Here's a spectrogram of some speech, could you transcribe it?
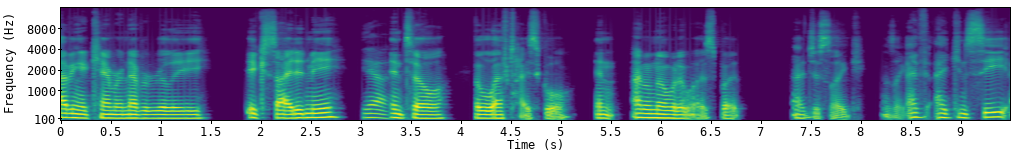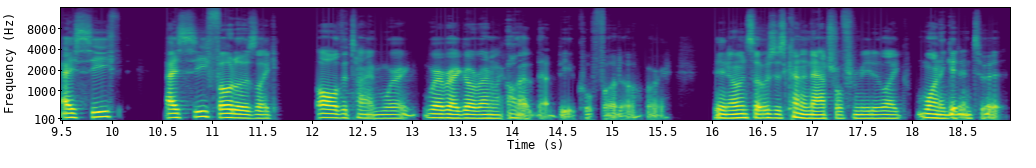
having a camera never really excited me Yeah. until I left high school. And I don't know what it was, but I just like I was like I I can see I see I see photos like all the time where wherever I go around I'm like oh that that'd be a cool photo or you know and so it was just kind of natural for me to like want to get into it.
